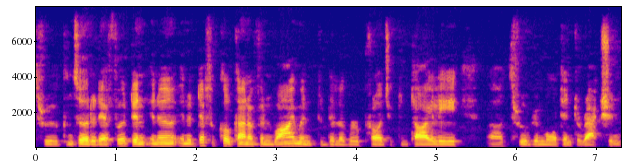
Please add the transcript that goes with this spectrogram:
through concerted effort in, in a in a difficult kind of environment to deliver a project entirely uh, through remote interaction.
